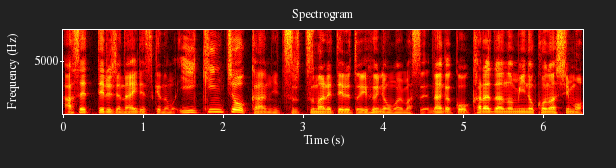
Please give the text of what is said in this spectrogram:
焦ってるじゃないですけども、いい緊張感に包まれてるというふうに思います。なんかこう、体の身のこなしも、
